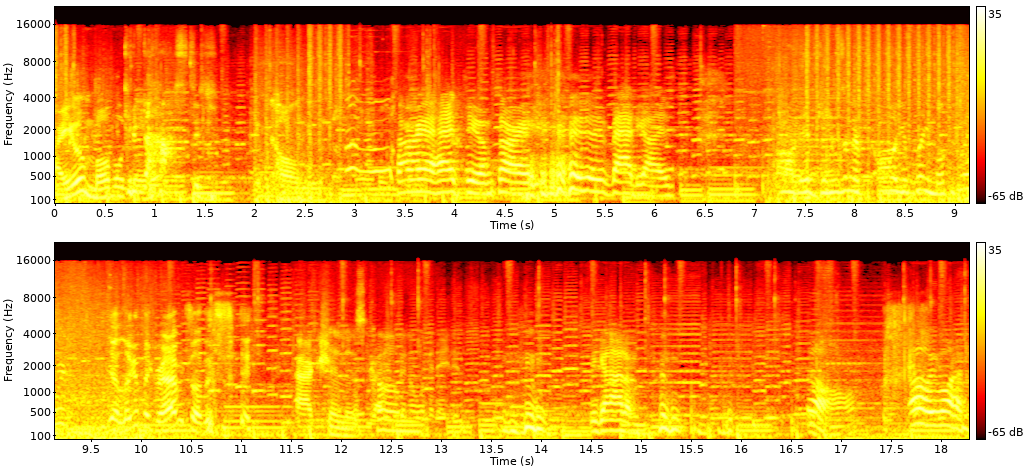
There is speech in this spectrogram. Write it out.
Are you a mobile Get the gamer? hostage. Call me. Sorry, I had to. I'm sorry. Bad guys. Oh, they have games on their. Oh, you're playing multiplayer? Yeah, look at the graphics on this thing. Action is Threat has been eliminated. we got him. Oh. Oh, we won.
